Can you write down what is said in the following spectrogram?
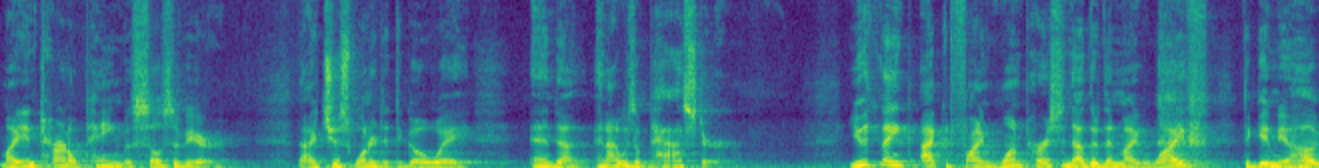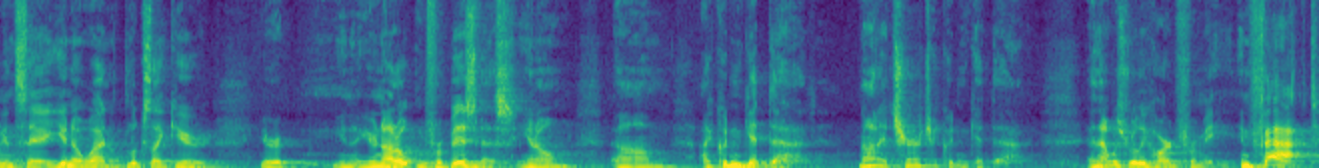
My internal pain was so severe that I just wanted it to go away. And, uh, and I was a pastor. You think I could find one person other than my wife to give me a hug and say, you know what, it looks like you're, you're, you know, you're not open for business, you know? Um, I couldn't get that. Not at church, I couldn't get that. And that was really hard for me. In fact,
